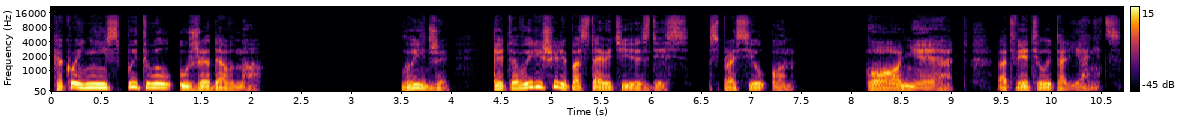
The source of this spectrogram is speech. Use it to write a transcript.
какой не испытывал уже давно. «Луиджи, это вы решили поставить ее здесь?» — спросил он. «О, нет», — ответил итальянец,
